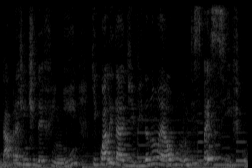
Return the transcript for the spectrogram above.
dá para a gente definir que qualidade de vida não é algo muito específico,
